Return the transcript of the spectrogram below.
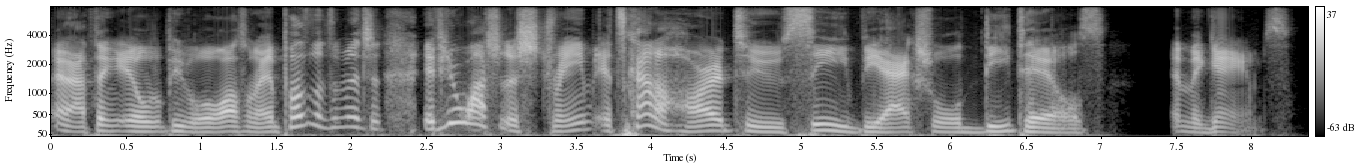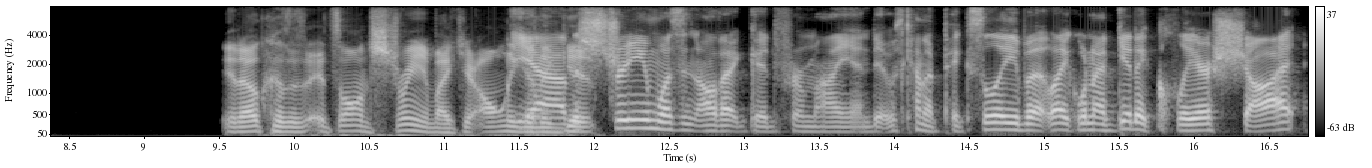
And I think it'll, people will also know. And plus, not to mention, if you're watching a stream, it's kind of hard to see the actual details in the games. You know, because it's, on stream. Like you're only yeah, gonna the get. stream wasn't all that good for my end. It was kind of pixely, but like when I'd get a clear shot,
